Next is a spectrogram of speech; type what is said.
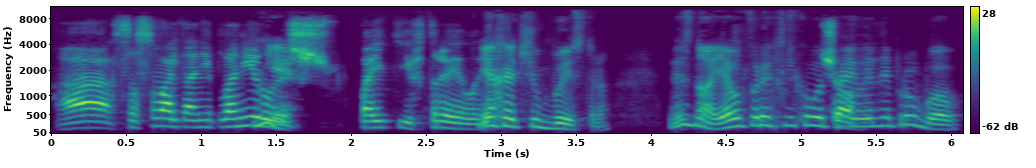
а с асфальта не планируешь пойти в трейлы? Я хочу швидко. Не знаю, я, во-первых, ніколи Чо? трейли не пробував.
